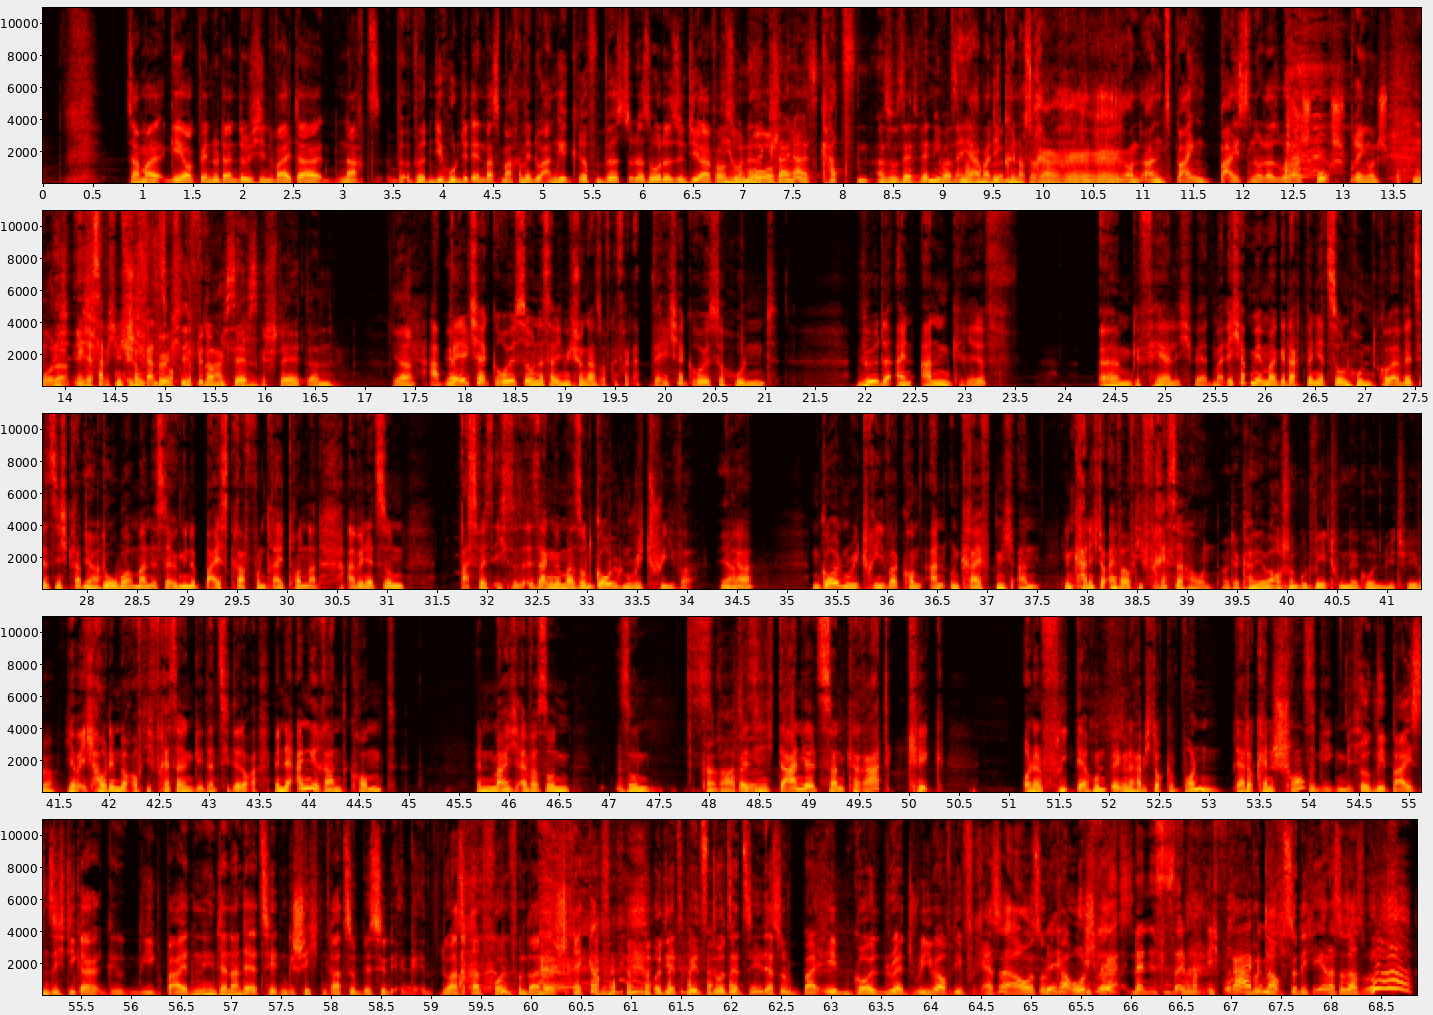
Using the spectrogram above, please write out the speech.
Sag mal, Georg, wenn du dann durch den Wald da nachts, würden die Hunde denn was machen, wenn du angegriffen wirst oder so? Oder sind die einfach Die so? Hunde oh, sind kleiner als Katzen. Also selbst wenn die was machen Naja, aber die würden. können doch so und ans Bein beißen oder so oder hochspringen und spucken oder Ey, das habe ich mich schon ich ganz fürchte, oft ich bin auf gefragt. mich selbst gestellt dann. ja. Ab welcher Größe, und das habe ich mich schon ganz oft gefragt, ab welcher Größe Hund würde ein Angriff ähm, gefährlich werden? Weil ich habe mir immer gedacht, wenn jetzt so ein Hund kommt, wenn es jetzt nicht gerade Ja. ein Dobermann ist, der irgendwie eine Beißkraft von drei Tonnen hat, aber wenn jetzt so ein, was weiß ich, so, sagen wir mal so ein Golden Retriever, Ja. ja? Ein Golden Retriever kommt an und greift mich an. Dem kann ich doch einfach auf die Fresse hauen. Oh, der kann dir aber auch schon gut wehtun, der Golden Retriever. Ja, aber ich hau dem doch auf die Fresse, dann, geht, dann zieht er doch ab. Wenn der angerannt kommt, dann mache ich einfach so ein, so ein, Karate? weiß ich nicht, Danielson Karate-Kick und dann fliegt der Hund weg und dann habe ich doch gewonnen. Der hat doch keine Chance gegen mich. Irgendwie beißen sich die, die beiden hintereinander erzählten Geschichten gerade so ein bisschen. Du hast gerade voll von deiner Schreckhaften und jetzt willst du uns erzählen, dass du bei eben Golden Retriever auf die Fresse haust und K.O. Schlägst? Dann ist es einfach, ich frage Und Glaubst mich. du nicht eher, dass du sagst, "Uah!"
